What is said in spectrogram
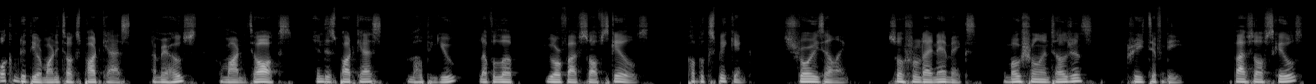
Welcome to the Armani Talks podcast. I'm your host, Armani Talks. In this podcast, I'm helping you level up your five soft skills public speaking, storytelling, social dynamics, emotional intelligence, creativity. Five soft skills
